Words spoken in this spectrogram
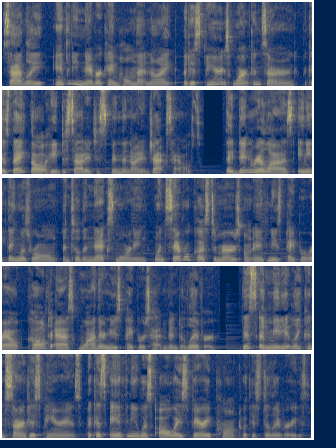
Sadly, Anthony never came home that night, but his parents weren't concerned because they thought he'd decided to spend the night at Jack's house. They didn't realize anything was wrong until the next morning when several customers on Anthony's paper route called to ask why their newspapers hadn't been delivered. This immediately concerned his parents because Anthony was always very prompt with his deliveries.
